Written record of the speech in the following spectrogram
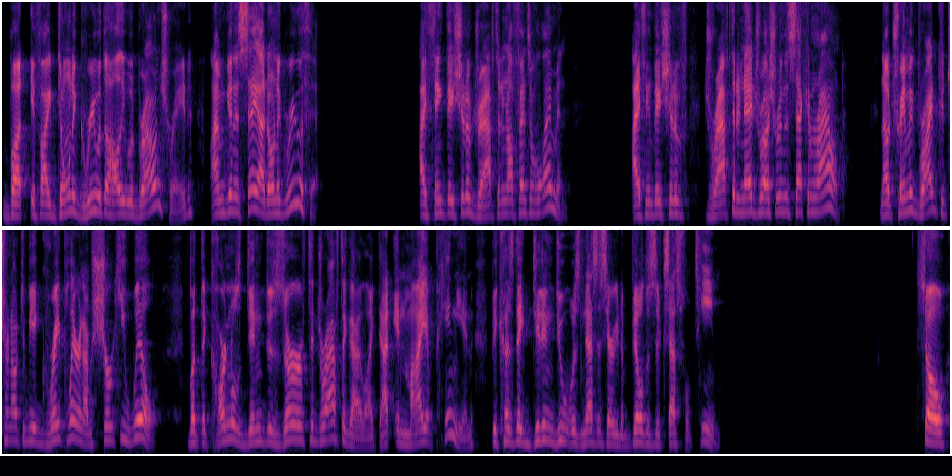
But if I don't agree with the Hollywood Brown trade, I'm going to say I don't agree with it. I think they should have drafted an offensive lineman. I think they should have drafted an edge rusher in the second round. Now, Trey McBride could turn out to be a great player, and I'm sure he will. But the Cardinals didn't deserve to draft a guy like that, in my opinion, because they didn't do what was necessary to build a successful team. So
